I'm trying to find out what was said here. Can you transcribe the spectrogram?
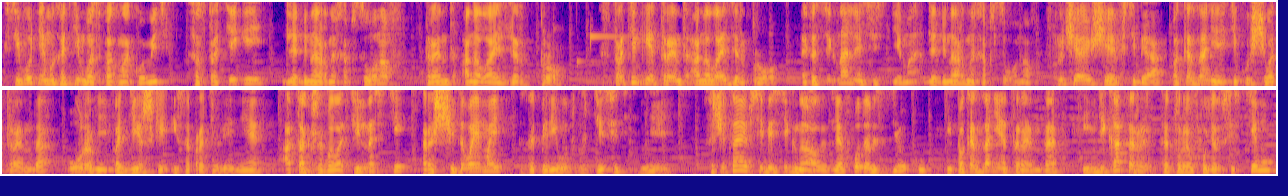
Сегодня мы хотим вас познакомить со стратегией для бинарных опционов Trend Analyzer Pro. Стратегия Trend Analyzer Pro – это сигнальная система для бинарных опционов, включающая в себя показания текущего тренда, уровней поддержки и сопротивления, а также волатильности, рассчитываемой за период в 10 дней. Сочетая в себе сигналы для входа в сделку и показания тренда, индикаторы, которые входят в систему,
